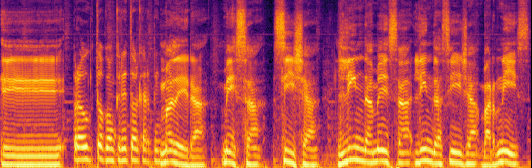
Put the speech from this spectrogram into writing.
eh, Producto concreto del carpintero. madera, mesa, silla, linda mesa, linda silla, barniz,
